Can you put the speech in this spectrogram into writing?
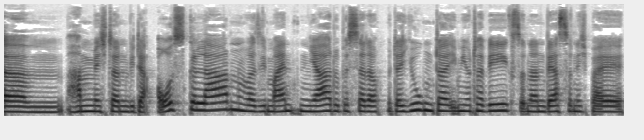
ähm, haben mich dann wieder ausgeladen, weil sie meinten, ja, du bist ja doch mit der Jugend da irgendwie unterwegs und dann wärst du nicht bei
